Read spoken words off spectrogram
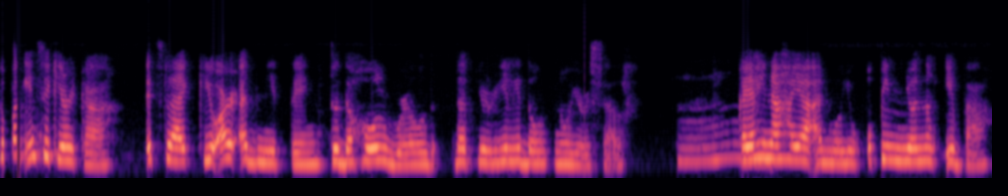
kapag insecure ka, it's like you are admitting to the whole world that you really don't know yourself. Mm. Kaya hinahayaan mo yung opinion ng iba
